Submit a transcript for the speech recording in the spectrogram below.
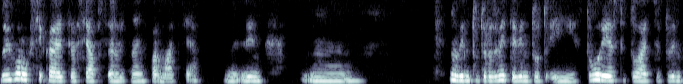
До його рук стікається вся абсолютна інформація. Він, ну, він тут, розумієте, він тут і створює ситуацію, то він,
